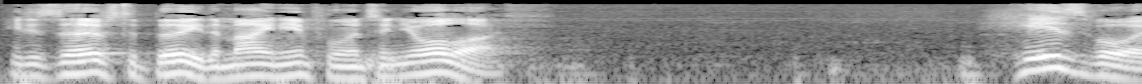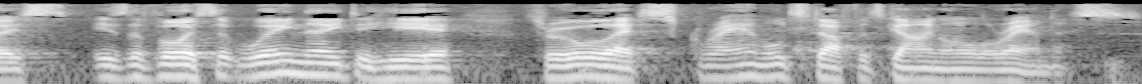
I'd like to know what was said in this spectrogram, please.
He deserves to be the main influence in your life. His voice is the voice that we need to hear through all that scrambled stuff that's going on all around us.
